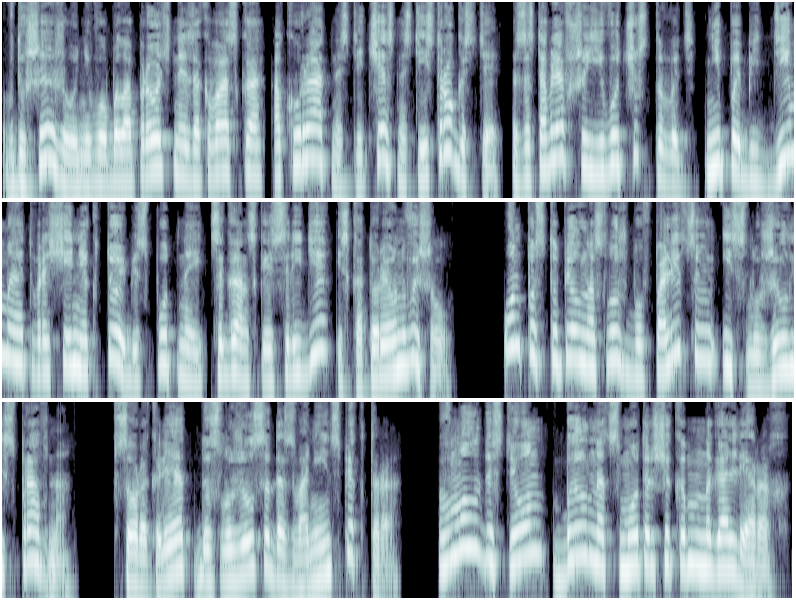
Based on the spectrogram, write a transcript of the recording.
В душе же у него была прочная закваска аккуратности, честности и строгости, заставлявшая его чувствовать непобедимое отвращение к той беспутной цыганской среде, из которой он вышел. Он поступил на службу в полицию и служил исправно. В 40 лет дослужился до звания инспектора. В молодости он был надсмотрщиком на галерах.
